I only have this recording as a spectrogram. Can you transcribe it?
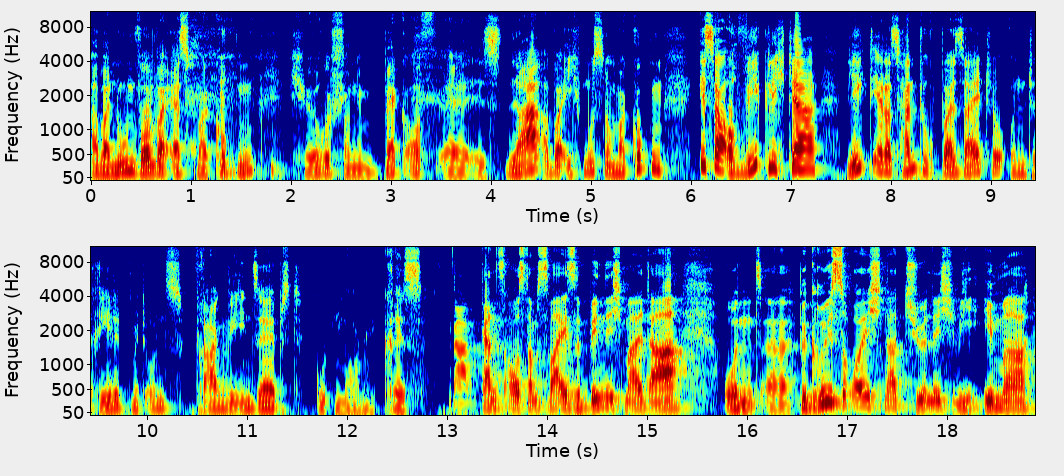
Aber nun wollen wir erst mal gucken. Ich höre schon im Backoff, er ist da, aber ich muss noch mal gucken. Ist er auch wirklich da? Legt er das Handtuch beiseite und redet mit uns? Fragen wir ihn selbst. Guten Morgen, Chris. Na, ganz ausnahmsweise bin ich mal da und äh, begrüße euch natürlich wie immer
